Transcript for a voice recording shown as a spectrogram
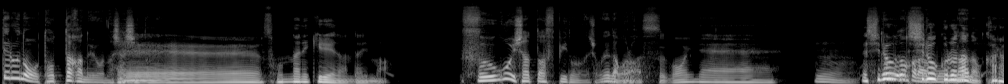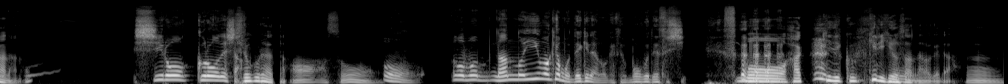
てるのを撮ったかのような写真。へえ、そんなに綺麗なんだ、今。すごいシャッタースピードなんでしょうね、だから。すごいね。うん。え白、白黒なの？カラーなの？白黒でした。白黒やった。ああ、そうん。もう何の言い訳もできないわけですよ、僕ですし。う。もう、はっきりくっきりヒロさんなわけだ。うん。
